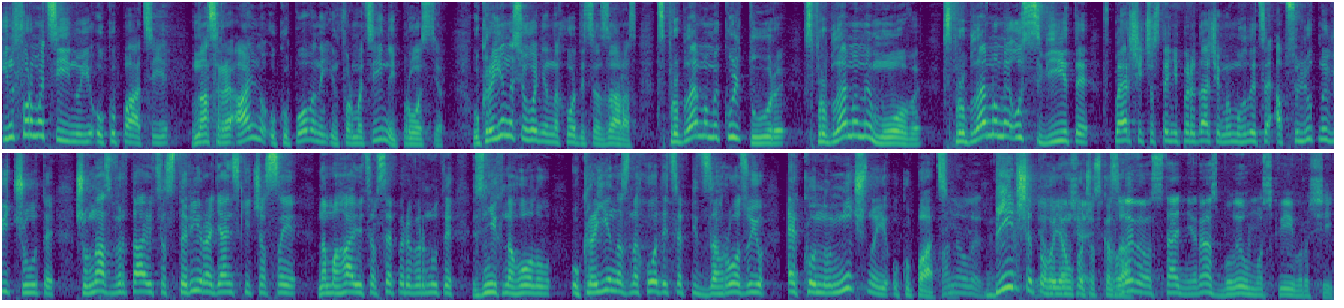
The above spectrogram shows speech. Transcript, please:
інформаційної окупації. У нас реально окупований інформаційний простір. Україна сьогодні знаходиться зараз з проблемами культури, з проблемами мови, з проблемами освіти. В першій частині передачі ми могли це абсолютно відчути, що в нас вертаються старі радянські часи, намагаються все перевернути з ніг на голову. Україна знаходиться під загрозою економічної окупації. Олеже, Більше того, я вам хочу сказати. Коли ви останній раз були в Москві і в Росії?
